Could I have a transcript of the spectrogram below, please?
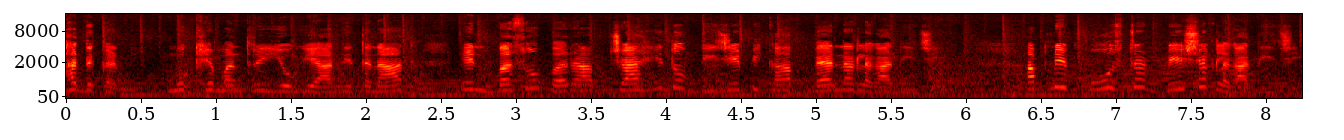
हद कर दी। मुख्यमंत्री योगी आदित्यनाथ, इन बसों पर आप चाहे तो बीजेपी का बैनर लगा दीजिए, अपने पोस्टर बेशक लगा दीजिए,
